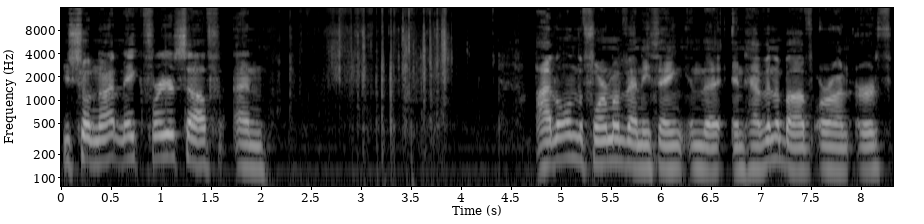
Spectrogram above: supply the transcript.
You shall not make for yourself an idol in the form of anything in the in heaven above or on earth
